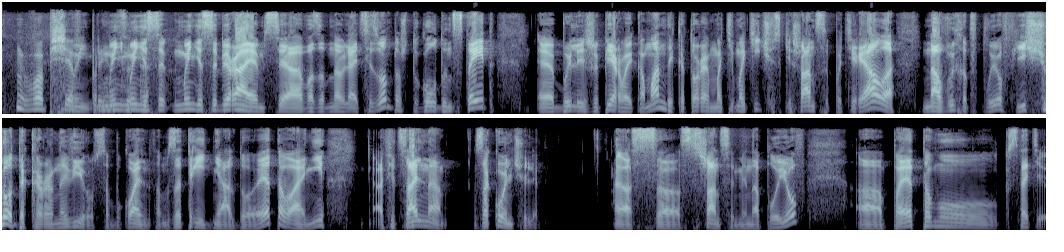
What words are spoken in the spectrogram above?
Вообще, мы, в принципе. Мы, мы, не, мы не собираемся возобновлять сезон, потому что Golden State э, были же первой командой, которая математически шансы потеряла на выход в плей-офф еще до коронавируса. Буквально там за три дня до этого они официально закончили э, с, с шансами на плей-офф. А, поэтому, кстати,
